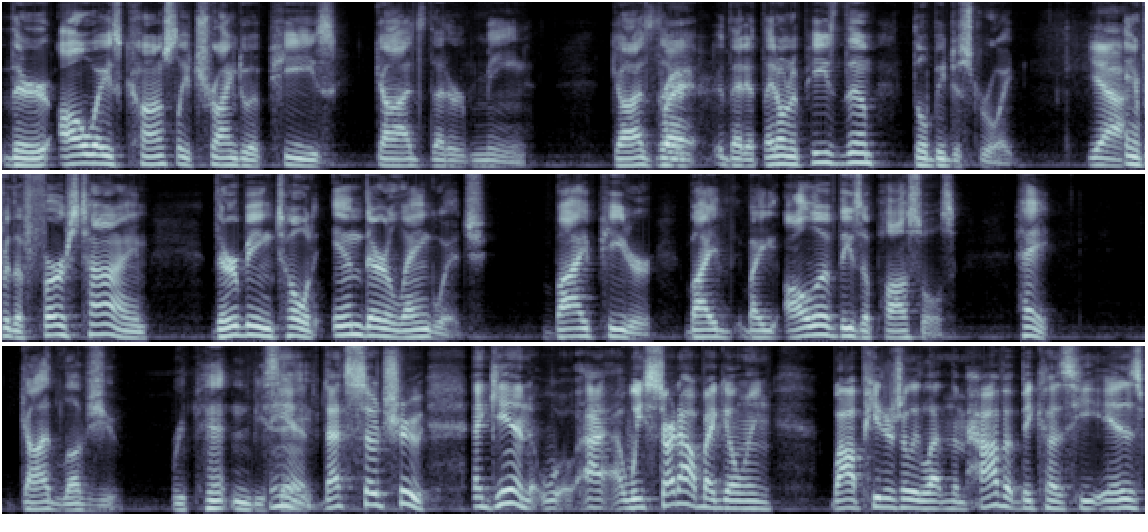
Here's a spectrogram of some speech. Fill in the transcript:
They're always constantly trying to appease gods that are mean, gods that, Right. are, that if they don't appease them, they'll be destroyed. Yeah. And for the first time, they're being told in their language by Peter, by by all of these apostles, hey, God loves you. Repent and be Man, saved. that's so true. Again, I- we start out by going, "Wow, Peter's really letting them have it because he is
